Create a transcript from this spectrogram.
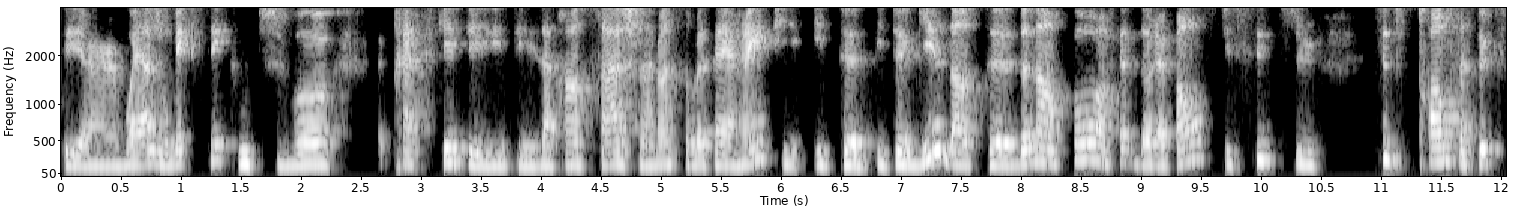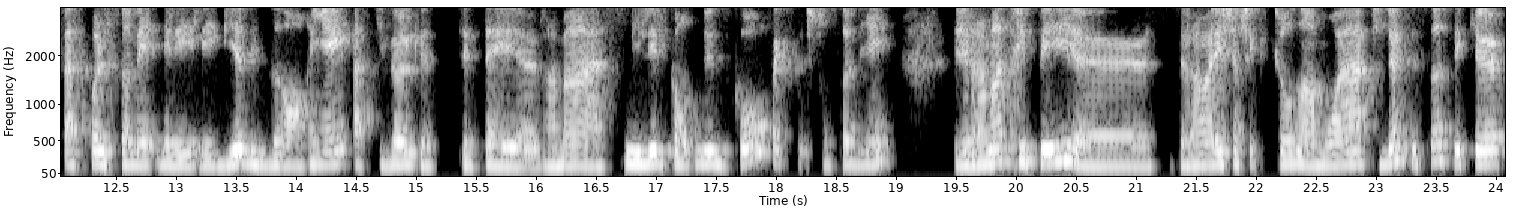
c'est un voyage au Mexique où tu vas pratiquer tes, tes, apprentissages finalement sur le terrain. Puis il te, il te guide en te donnant pas, en fait, de réponse. Puis si tu si tu te trompes, ça se peut que tu fasses pas le sommet. Mais les, guides, ils ne diront rien parce qu'ils veulent que tu aies euh, vraiment assimilé le contenu du cours. Fait que je trouve ça bien. J'ai vraiment tripé. Euh, c'est vraiment aller chercher quelque chose en moi. Puis là, c'est ça, c'est que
